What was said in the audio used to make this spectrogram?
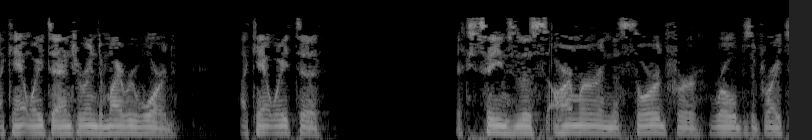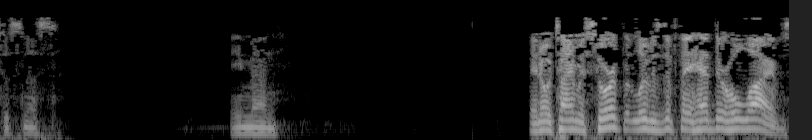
I can't wait to enter into my reward. I can't wait to exchange this armor and this sword for robes of righteousness. Amen. They know time is short, but live as if they had their whole lives.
